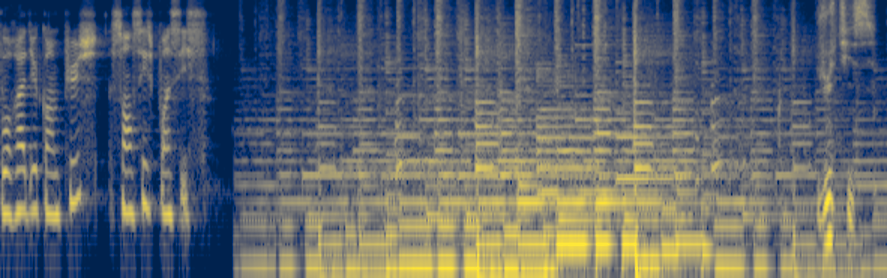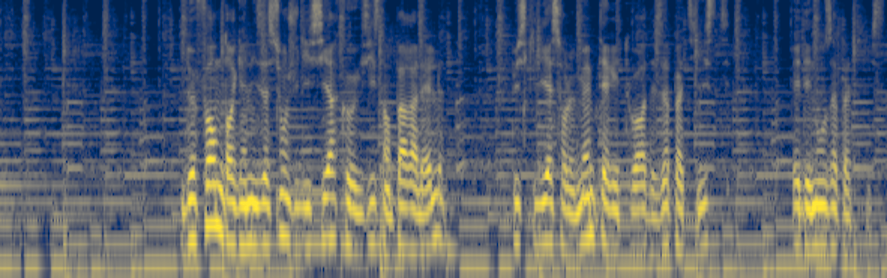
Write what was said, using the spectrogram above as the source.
pour Radio Campus 106.6. Justice. Deux formes d'organisation judiciaire coexistent en parallèle, puisqu'il y a sur le même territoire des apatistes et des non-apatistes.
